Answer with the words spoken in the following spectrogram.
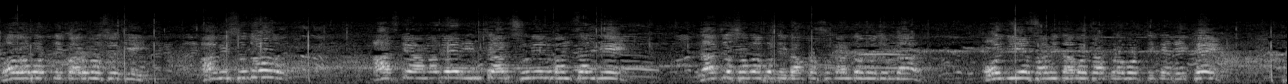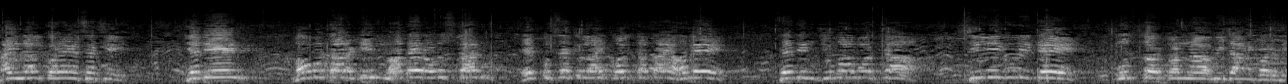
পরবর্তী কর্মসূচি। আমি শুধু আজকে আমাদের ইনচার্জ সুনীল বনসালজি রাজ্য সভাপতি ডক্টর সুকান্ত মজুমদার ওজিএস অমিতাভ চক্রবর্তীকে রেখে ফাইনাল করে এসেছি। যেদিন মমতার ডিম ভাতের অনুষ্ঠান একুশে জুলাই কলকাতায় হবে, সেদিন যুব মোর্চা শিলিগুড়িতে উত্তর কন্যা অভিযান করবে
